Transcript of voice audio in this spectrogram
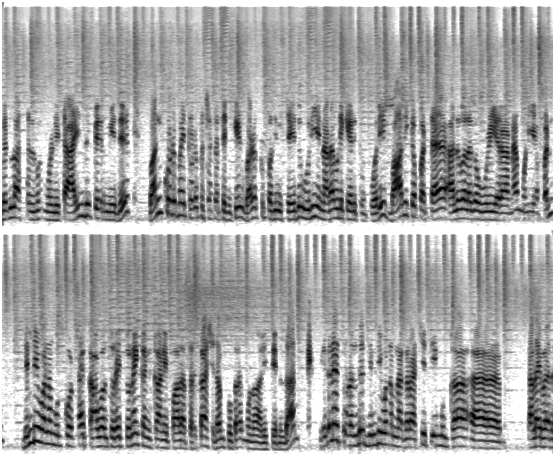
பிர்லா செல்வம் உள்ளிட்ட ஐந்து பேர் மீது வன்கொடுமை தடுப்பு சட்டத்தின் கீழ் வழக்கு பதிவு செய்து உரிய நடவடிக்கை எடுக்க கோரி பாதிக்கப்பட்ட அலுவலக ஊழியரான முனியப்பன் திண்டிவனம் உட்கோட்ட காவல்துறை துணை கண்காணிப்பாளர் பிரகாஷிடம் புகார் மனு அளித்திருந்தார். இதனைத் தொடர்ந்து திண்டிவனம் நகராட்சி திமுக தலைவர்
